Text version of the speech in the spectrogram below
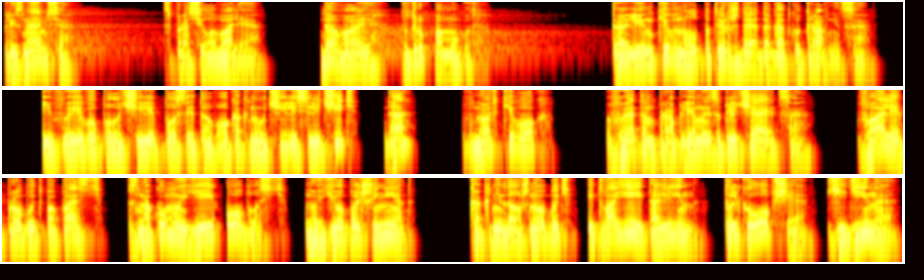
«Признаемся?» — спросила Валия. «Давай, вдруг помогут». Талин кивнул, подтверждая догадку травницы. «И вы его получили после того, как научились лечить, да?» Вновь кивок. В этом проблема и заключается. Валя пробует попасть в знакомую ей область, но ее больше нет. Как не должно быть и твоей, Талин, только общая, единая.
